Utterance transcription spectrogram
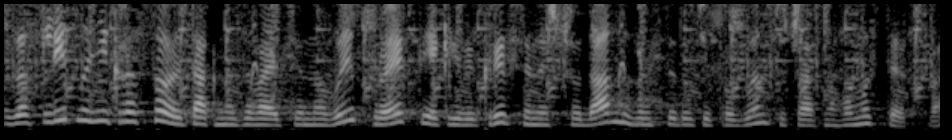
Засліплені красою так називається новий проект, який відкрився нещодавно в інституті проблем сучасного мистецтва.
